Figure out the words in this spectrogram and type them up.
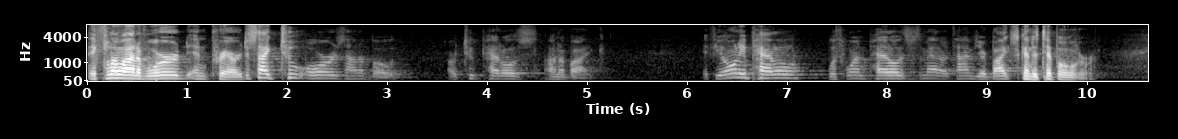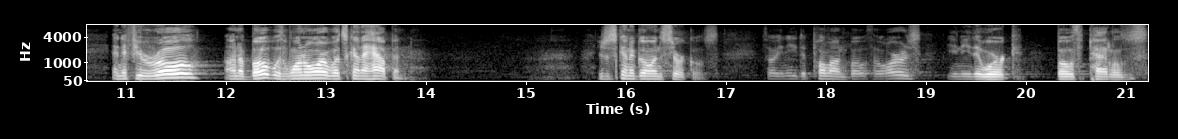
They flow out of word and prayer, just like two oars on a boat or two pedals on a bike. If you only pedal with one pedal, it's just a matter of time your bike's going to tip over. And if you row on a boat with one oar, what's going to happen? You're just going to go in circles. So you need to pull on both oars, you need to work both pedals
